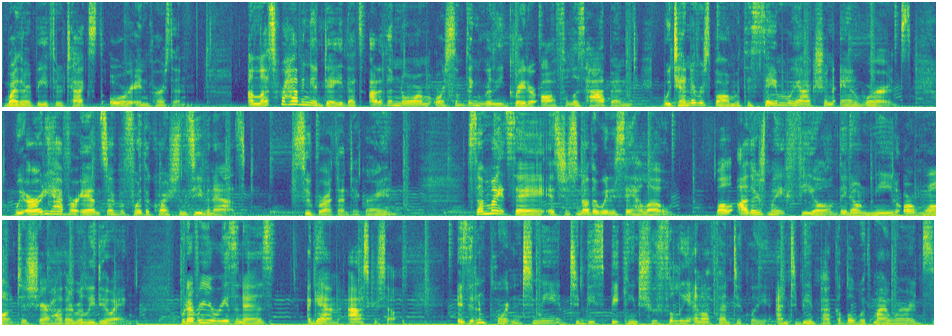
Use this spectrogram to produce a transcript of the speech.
whether it be through text or in person? Unless we're having a day that's out of the norm or something really great or awful has happened, we tend to respond with the same reaction and words. We already have our answer before the question's even asked. Super authentic, right? Some might say it's just another way to say hello, while others might feel they don't need or want to share how they're really doing. Whatever your reason is, again, ask yourself is it important to me to be speaking truthfully and authentically and to be impeccable with my words?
